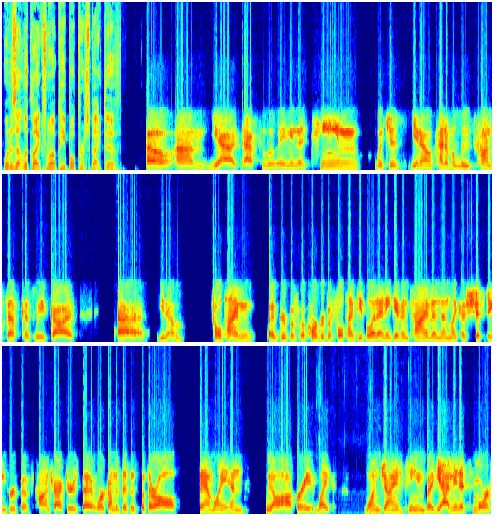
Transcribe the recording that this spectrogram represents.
What does that look like from a people perspective? Oh, um, yeah, absolutely. I mean, the team, which is you know kind of a loose concept because we've got uh, you know full time a group of a core group of full time people at any given time, and then like a shifting group of contractors that work on the business, but they're all family and we all operate like one giant team. But yeah, I mean, it's morphed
